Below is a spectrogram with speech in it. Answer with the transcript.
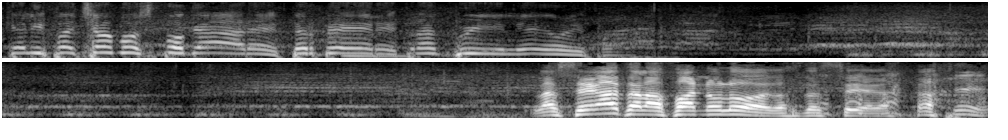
che li facciamo sfogare per bene, tranquilli. fa- La serata la fanno loro stasera. Sì.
